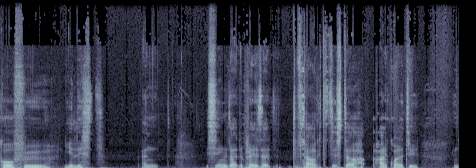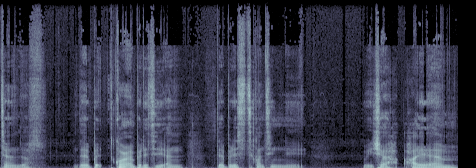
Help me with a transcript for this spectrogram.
go through your list, and it seems like the players that they've targeted is still high quality in terms of their current ability and their ability to continue reach a higher um,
